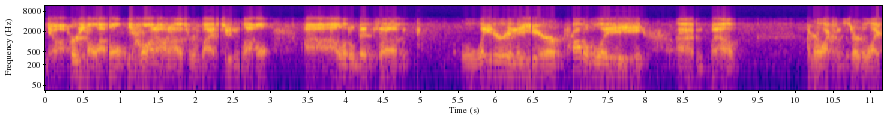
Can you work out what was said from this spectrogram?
you know a personal level, you know, on, on a sort of by a student level, uh, a little bit uh, later in the year, probably um, well, I'm reluctant to sort of like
